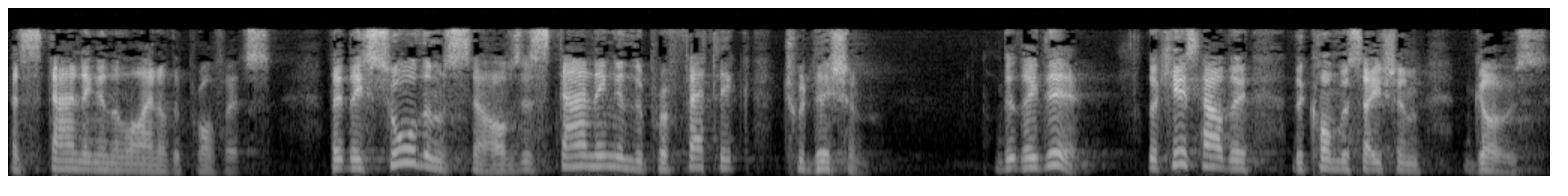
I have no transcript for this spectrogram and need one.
as standing in the line of the prophets. That they saw themselves as standing in the prophetic tradition. That they did. Look, here's how the, the conversation goes.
